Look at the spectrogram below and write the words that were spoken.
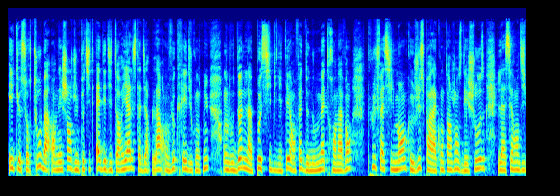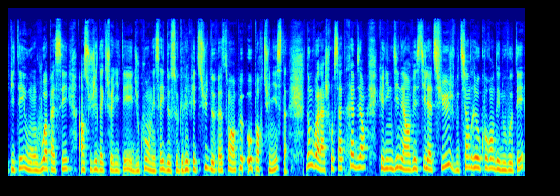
et que surtout, bah, en échange d'une petite aide éditoriale, c'est-à-dire là, on veut créer du contenu, on nous donne la possibilité en fait de nous mettre en avant plus facilement que juste par la contingence des choses la sérendipité où on voit passer un sujet d'actualité et du coup on essaye de se greffer dessus de façon un peu opportuniste. Donc voilà, je trouve ça très bien que LinkedIn ait investi là-dessus. Je vous tiendrai au courant des nouveautés.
